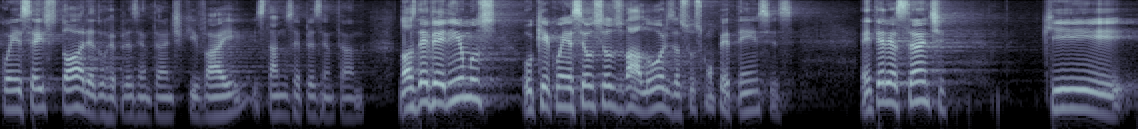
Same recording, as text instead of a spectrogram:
conhecer a história do representante que vai estar nos representando. Nós deveríamos o que conhecer os seus valores, as suas competências. É interessante que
